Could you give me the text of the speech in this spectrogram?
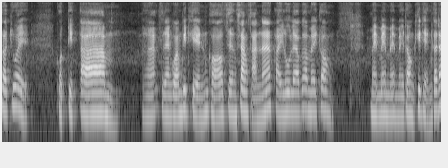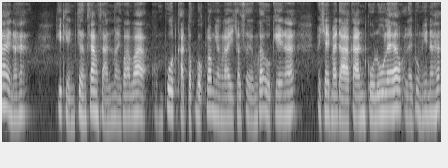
ก็ช่วย กดติดตามนะฮะแสดงความคิดเห็นขอเชิงสร้างสรรค์นะ ใครรู้แล้วก็ไม่ต้องไม่ไม่ไม่ไม่ต้องคิดเห็นก็ได้นะฮะคิดเห็นเชิงสร้างสรรค์หมายความว่า ผมพูดขัดตกบกพร่องอย่างไรจะเสริมก็โอเคนะ ไม่ใช่มาด่ากันกูรู้แล้วอะไรพวกนี้นะฮะ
